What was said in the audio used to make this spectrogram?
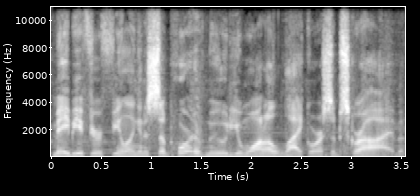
maybe if you're feeling in a supportive mood, you want to like or subscribe.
